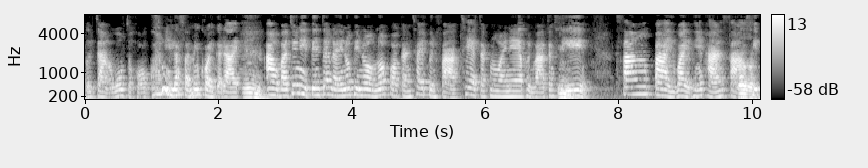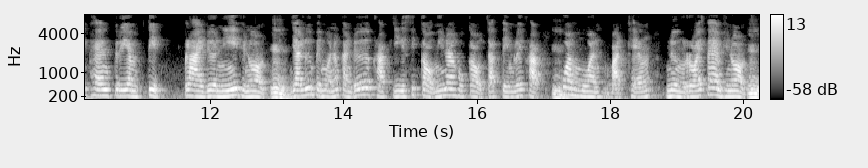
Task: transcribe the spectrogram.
เออจ้างเอาวงเจ้าของก่อนนี่แล้วสันแม่นข่อยก็ได้อืมเอาบัดที่นี่เป็นจังไดเนาะพี่น้องเนาะพอกันใช้เพิ่นฝากแช่จักหน่อยแน่เพิ่นว่าจังซี่สั่งป้ายไว้พญาผาน30แผ่นเตรียมติด ปลายเดือนนี้พี่น้องอืม อย่าลืมไปมวนน้ำกันเด้อครับ29มีนา69จัดเต็มเลยครับ อืม ความมวลบัตรแข็ง 100 แต้มพี่น้อง อืม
